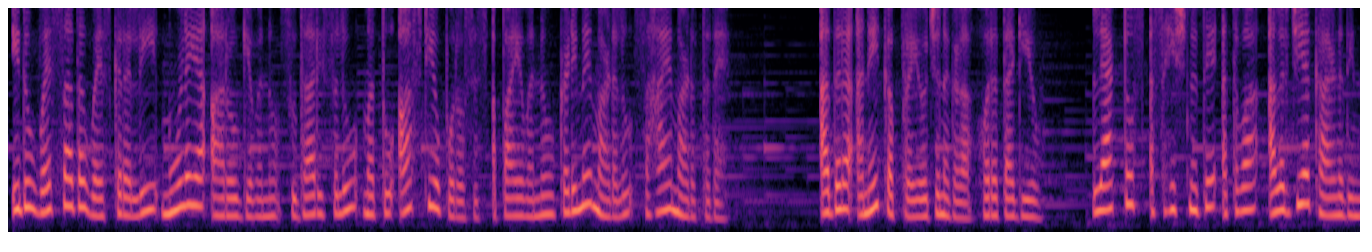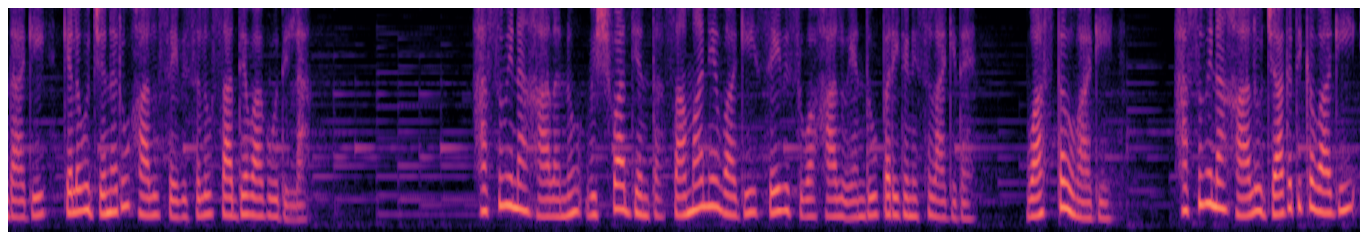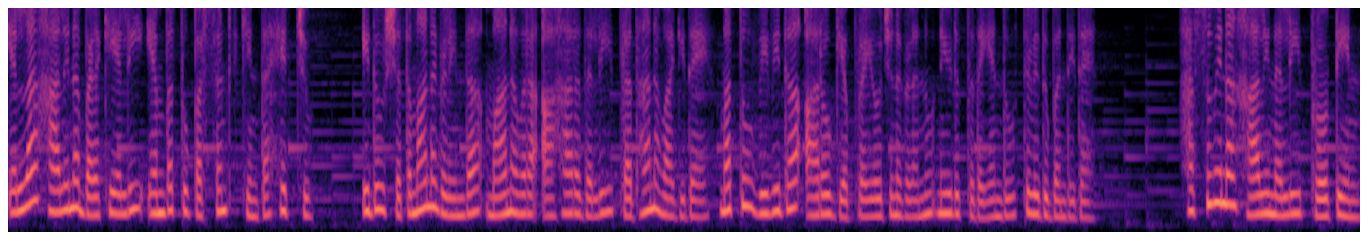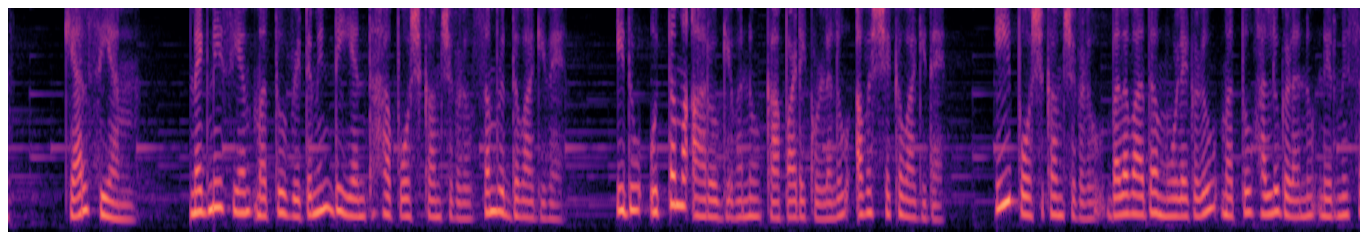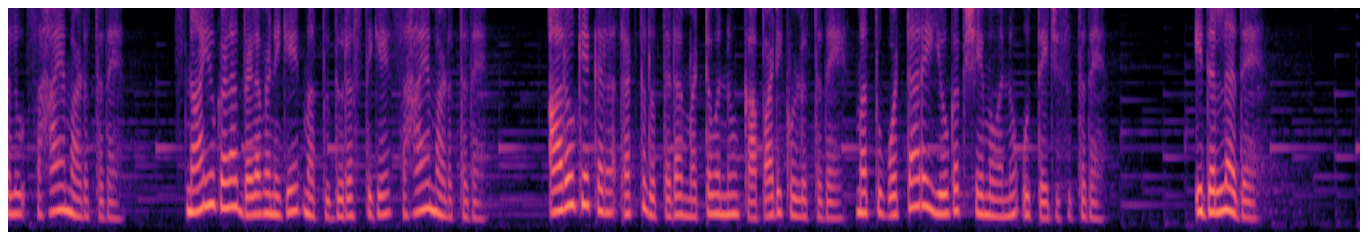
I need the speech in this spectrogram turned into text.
ಇದು ವಯಸ್ಸಾದ ವಯಸ್ಕರಲ್ಲಿ ಮೂಳೆಯ ಆರೋಗ್ಯವನ್ನು ಸುಧಾರಿಸಲು ಮತ್ತು ಆಸ್ಟಿಯೋಪೊರೋಸಿಸ್ ಅಪಾಯವನ್ನು ಕಡಿಮೆ ಮಾಡಲು ಸಹಾಯ ಮಾಡುತ್ತದೆ. ಅದರ ಅನೇಕ ಪ್ರಯೋಜನಗಳ ಹೊರತಾಗಿಯೂ, ಲ್ಯಾಕ್ಟೋಸ್ ಅಸಹಿಷ್ಣುತೆ ಅಥವಾ ಅಲರ್ಜಿಯ ಕಾರಣದಿಂದಾಗಿ ಕೆಲವು ಜನರು ಹಾಲು ಸೇವಿಸಲು ಸಾಧ್ಯವಾಗುವುದಿಲ್ಲ. ಹಸುವಿನ ಹಾಲನ್ನು ವಿಶ್ವಾದ್ಯಂತ ಸಾಮಾನ್ಯವಾಗಿ ಸೇವಿಸುವ ಹಾಲು ಎಂದು ಪರಿಗಣಿಸಲಾಗಿದೆ. ವಾಸ್ತವವಾಗಿ, ಹಸುವಿನ ಹಾಲು ಜಾಗತಿಕವಾಗಿ ಎಲ್ಲಾ ಹಾಲಿನ ಬಳಕೆಯಲ್ಲಿ ಎಂಬತ್ತು ಪರ್ಸೆಂಟ್ಗಿಂತ ಹೆಚ್ಚು. ಇದು ಶತಮಾನಗಳಿಂದ ಮಾನವರ ಆಹಾರದಲ್ಲಿ ಪ್ರಧಾನವಾಗಿದೆ ಮತ್ತು ವಿವಿಧ ಆರೋಗ್ಯ ಪ್ರಯೋಜನಗಳನ್ನು ನೀಡುತ್ತದೆ ಎಂದು ತಿಳಿದುಬಂದಿದೆ. ಹಸುವಿನ ಹಾಲಿನಲ್ಲಿ ಪ್ರೋಟೀನ್, ಕ್ಯಾಲ್ಸಿಯಂ, ಮೆಗ್ನೀಸಿಯಂ ಮತ್ತು ವಿಟಮಿನ್ ಡಿ ಯಂತಹ ಪೋಷಕಾಂಶಗಳು ಸಮೃದ್ಧವಾಗಿವೆ. ಇದು ಉತ್ತಮ ಆರೋಗ್ಯವನ್ನು ಕಾಪಾಡಿಕೊಳ್ಳಲು ಅವಶ್ಯಕವಾಗಿದೆ. ಈ ಪೋಷಕಾಂಶಗಳು ಬಲವಾದ ಮೂಳೆಗಳು ಮತ್ತು ಹಲ್ಲುಗಳನ್ನು ನಿರ್ಮಿಸಲು ಸಹಾಯ ಮಾಡುತ್ತದೆ. ಸ್ನಾಯುಗಳ ಬೆಳವಣಿಗೆ ಮತ್ತು ದುರಸ್ತಿಗೆ ಸಹಾಯ ಮಾಡುತ್ತದೆ. ಆರೋಗ್ಯಕರ ರಕ್ತದೊತ್ತಡ ಮಟ್ಟವನ್ನು ಕಾಪಾಡಿಕೊಳ್ಳುತ್ತದೆ ಮತ್ತು ಒಟ್ಟಾರೆ ಯೋಗಕ್ಷೇಮವನ್ನು ಉತ್ತೇಜಿಸುತ್ತದೆ. ಇದಲ್ಲದೆ,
